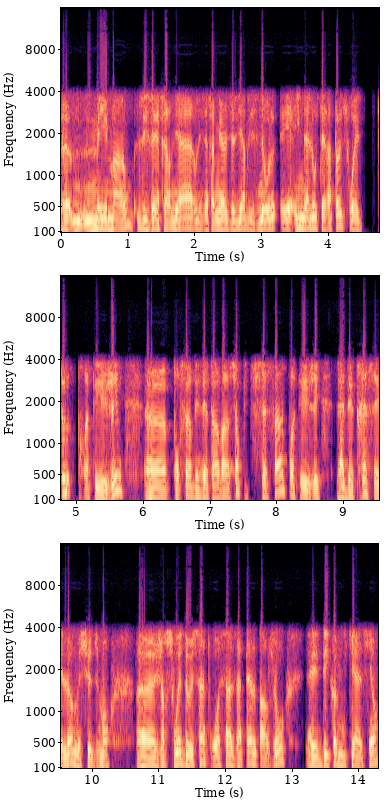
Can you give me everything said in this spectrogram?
euh, mes membres, les infirmières, les infirmières auxiliaires, les inhalothérapeutes soient tous protégés pour faire des interventions, puis qui se sentent protégés. La détresse est là, M. Dumont. je reçois 200, 300 appels par jour, des communications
